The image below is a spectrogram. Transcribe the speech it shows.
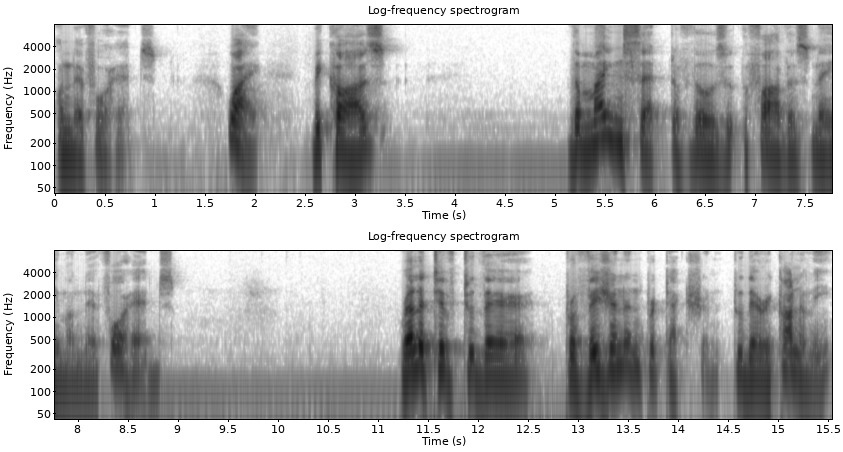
on their foreheads. Why? Because the mindset of those with the Father's name on their foreheads relative to their provision and protection, to their economy,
